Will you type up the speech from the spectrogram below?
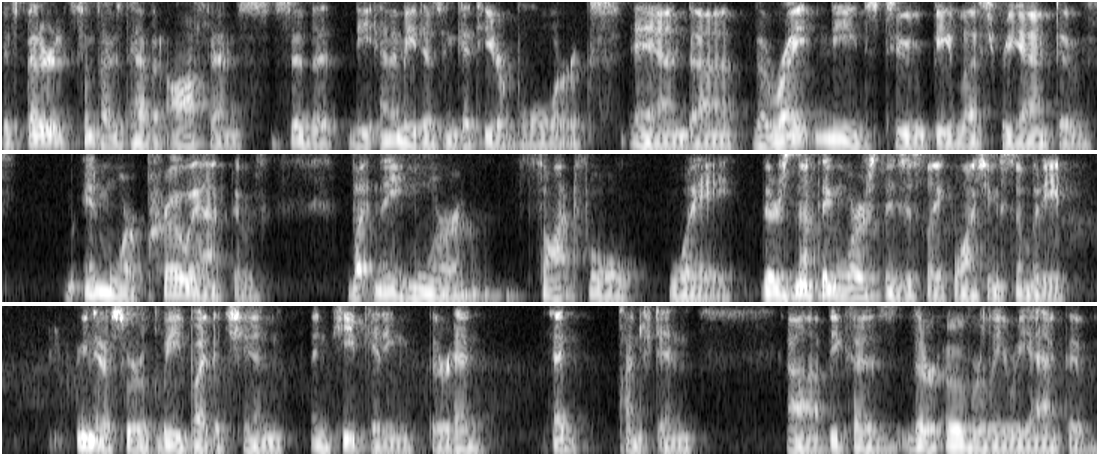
it's better sometimes to have an offense so that the enemy doesn't get to your bulwarks. And uh, the right needs to be less reactive and more proactive, but in a more thoughtful way. There's nothing worse than just like watching somebody, you know, sort of lead by the chin and keep getting their head head punched in uh, because they're overly reactive.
